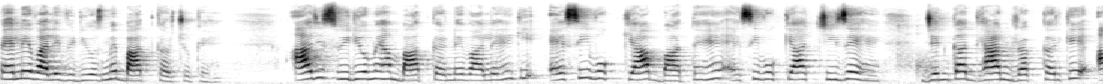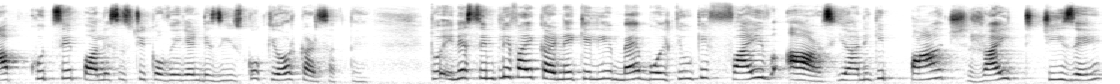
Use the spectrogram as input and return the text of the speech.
पहले वाले वीडियोस में बात कर चुके हैं। आज इस वीडियो में हम बात करने वाले हैं कि ऐसी वो क्या बातें हैं, ऐसी वो क्या चीज़ें हैं, जिनका ध्यान रख करके आप खुद से पॉलीसिस्टिक ओवेरियन डिज़ीज़ को क्योर कर सकते हैं। तो इन्हें सिंप्लीफाई करने के लिए मैं बोलती हूँ कि फाइव आर्स यानी कि पाँच राइट चीज़ें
